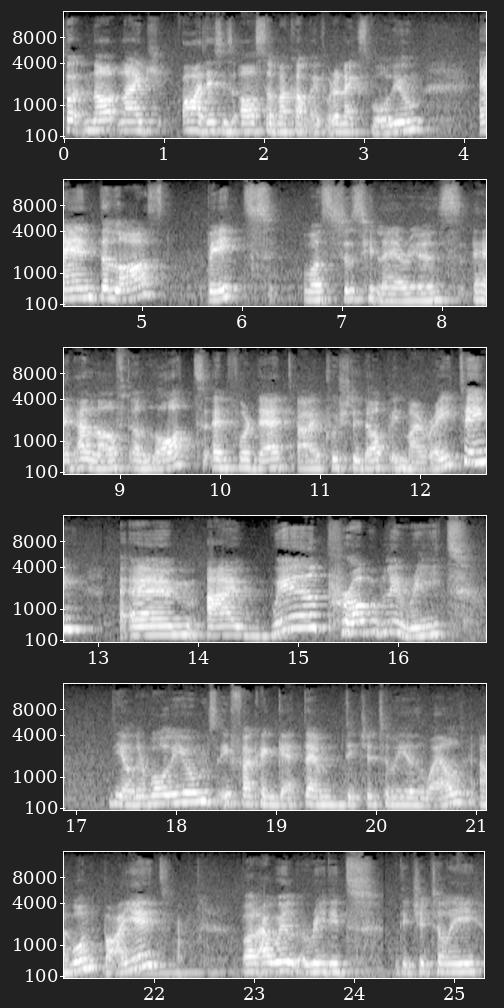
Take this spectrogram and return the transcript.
but not like oh this is awesome I can't wait for the next volume. And the last bit was just hilarious and I laughed a lot and for that I pushed it up in my rating um, I will probably read the other volumes if I can get them digitally as well. I won't buy it, but I will read it digitally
